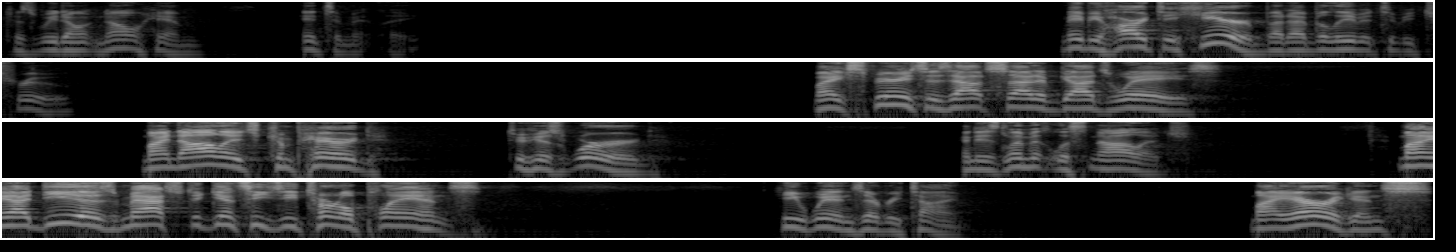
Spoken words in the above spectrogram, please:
because we don't know him intimately. Maybe hard to hear, but I believe it to be true. My experience is outside of God's ways. My knowledge compared to His Word and His limitless knowledge. My ideas matched against His eternal plans. He wins every time. My arrogance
